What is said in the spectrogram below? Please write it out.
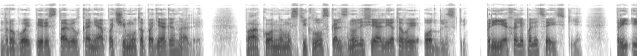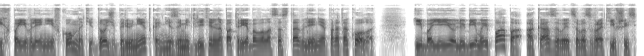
другой переставил коня почему-то по диагонали. По оконному стеклу скользнули фиолетовые отблески. Приехали полицейские. При их появлении в комнате дочь-брюнетка незамедлительно потребовала составления протокола ибо ее любимый папа, оказывается, возвратившись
